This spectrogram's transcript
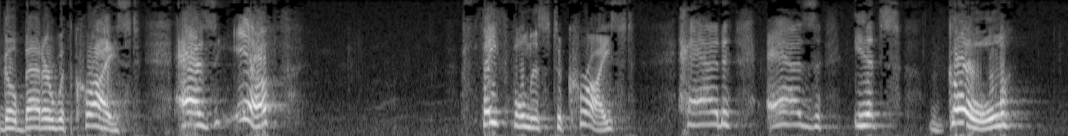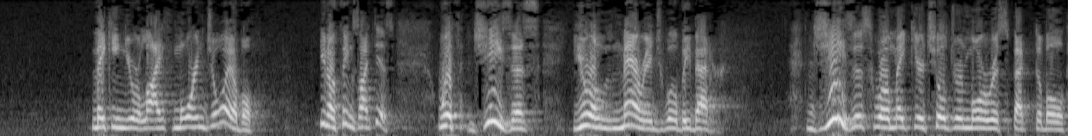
go better with Christ. As if faithfulness to Christ had as its goal making your life more enjoyable. You know, things like this. With Jesus, your marriage will be better. Jesus will make your children more respectable.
